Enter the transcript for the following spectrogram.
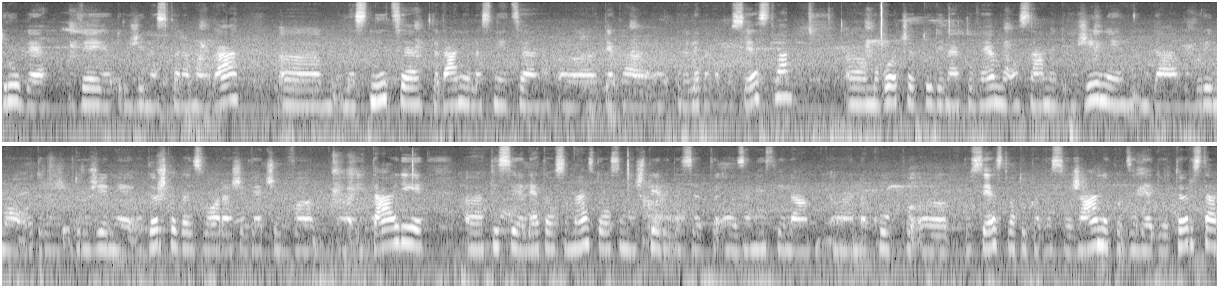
druge veje družine Scaramanga, lastnice, tedanje lastnice tega prelepega posestva. Mogoče tudi naj povem o sami družini, da govorimo o družini grškega izvora, živeči v Italiji, ki si je leta osemnajststo oseminštirideset zamislila nakup posestva tukaj v Sežani kot zaledju Trsta.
